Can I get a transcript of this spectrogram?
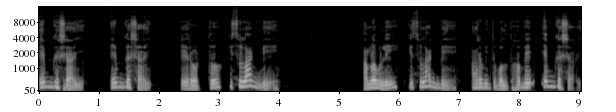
এবগাসাই এবগাসাই এর অর্থ কিছু লাগবে। আমরা বলি কিছু লাগবে, আরবিতে বলতে হবে এবগাসাই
